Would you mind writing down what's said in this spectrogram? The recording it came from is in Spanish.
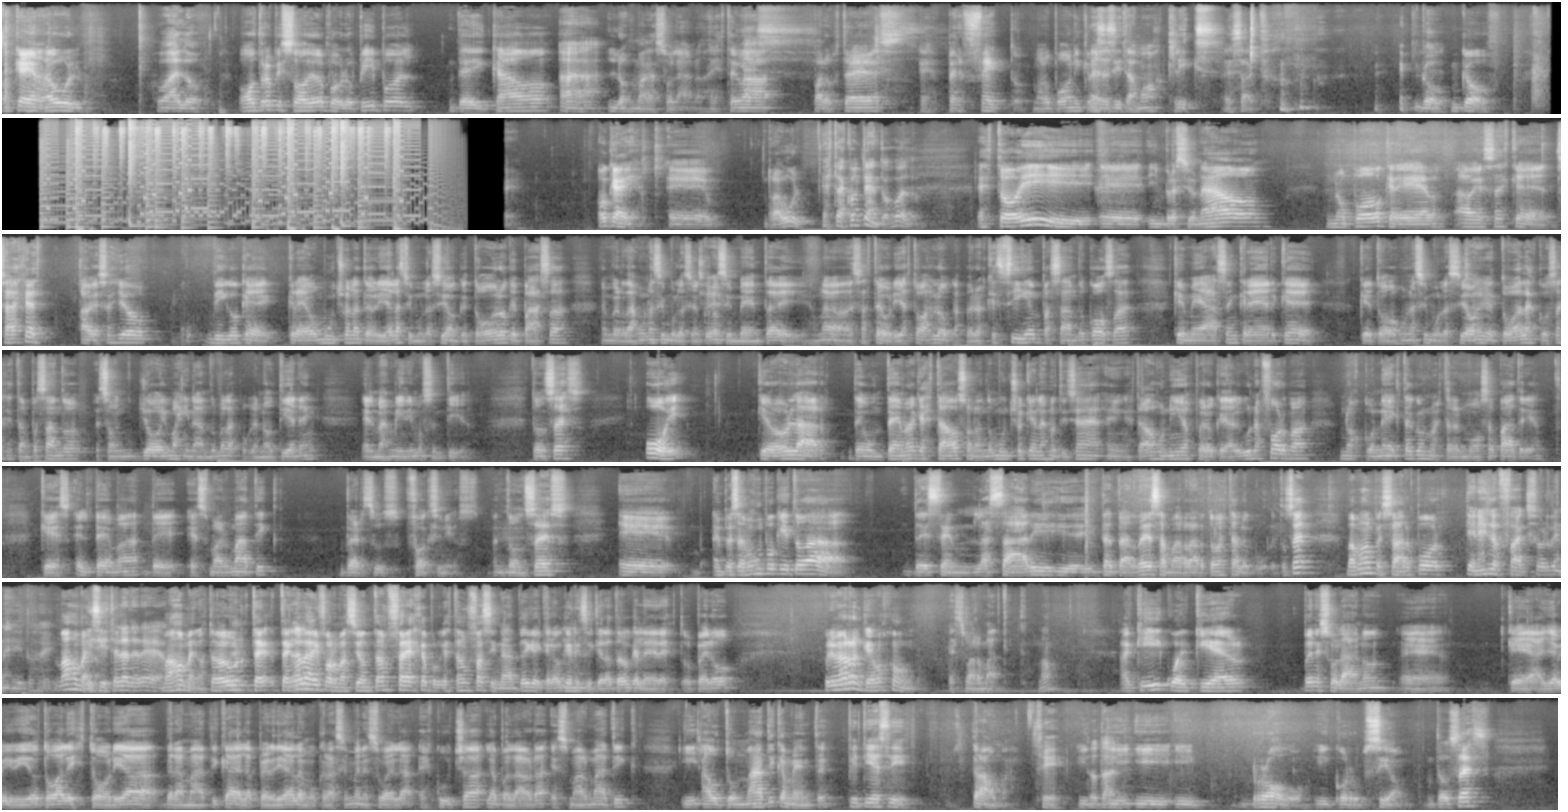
Ok, Raúl. Jualo. Otro episodio de Pueblo People dedicado a los magasolanos. Este va para ustedes. Es perfecto. No lo puedo ni creer. Necesitamos clics. Exacto. Go. Go. Ok, eh, Raúl. ¿Estás contento, Jualo? Estoy eh, impresionado. No puedo creer a veces que. ¿Sabes que A veces yo digo que creo mucho en la teoría de la simulación, que todo lo que pasa en verdad es una simulación que Sí. nos inventa y es una de esas teorías todas locas, pero es que siguen pasando cosas que me hacen creer que, que todo es una simulación y que todas las cosas que están pasando son yo imaginándomelas porque no tienen el más mínimo sentido. Entonces, hoy quiero hablar de un tema que ha estado sonando mucho aquí en las noticias en Estados Unidos, pero que de alguna forma nos conecta con nuestra hermosa patria, que es el tema de Smartmatic versus Fox News. Entonces, eh, empecemos un poquito a desenlazar y, y- y tratar de desamarrar toda esta locura. Entonces, vamos a empezar por ¿Tienes los facts ordenaditos ahí? Más o menos. ¿Hiciste la tarea? más o menos. Tengo, Ok. un- te- tengo Dale. la información tan fresca porque es tan fascinante que creo que ni siquiera tengo que leer esto. Pero primero arranquemos con Smartmatic, ¿no? Aquí cualquier venezolano eh, que haya vivido toda la historia dramática de la pérdida de la democracia en Venezuela escucha la palabra Smartmatic y automáticamente PTSD. trauma Sí, y, total. y- y- y robo y corrupción. Entonces,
